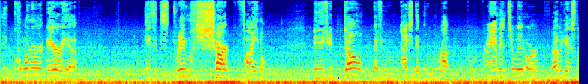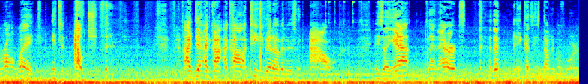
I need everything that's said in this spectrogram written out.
the corner area is extremely sharp vinyl, and if you don't, if you accidentally rub, ram into it or rub against the wrong way, it's an ouch. I did. I got. I caught a teeny bit of it, and it's like, ow. And he's like, yeah, that that hurts, because he's done it before.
